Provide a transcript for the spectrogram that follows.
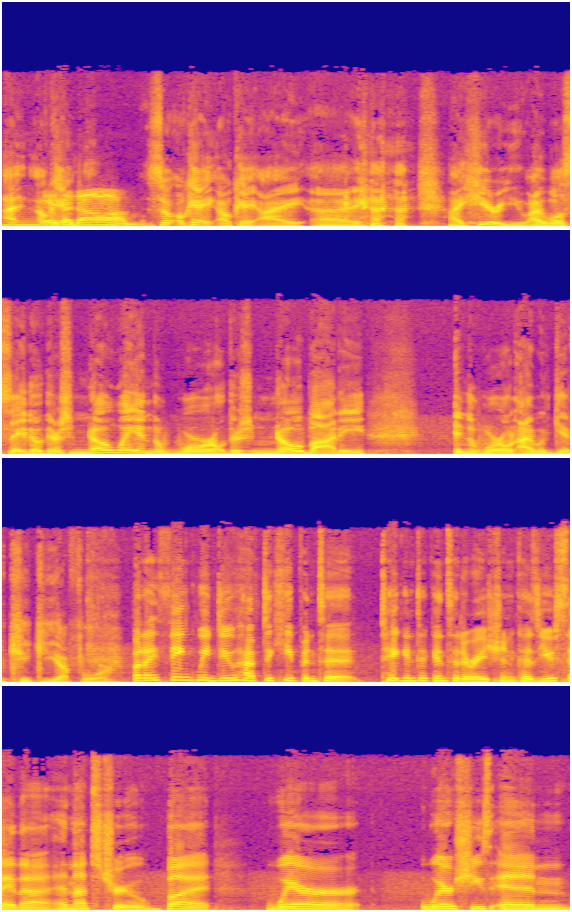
I, mm. It's a dog. So okay, okay, I I I hear you. I will say though, there's no way in the world, there's nobody in the world I would give Kiki up for. But I think we do have to keep into take into consideration because you say that and that's true. But where where she's in,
